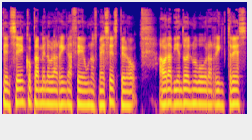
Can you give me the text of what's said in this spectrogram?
pensé en comprarme el Aura Ring hace unos meses, pero ahora viendo el nuevo Aura Ring 3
